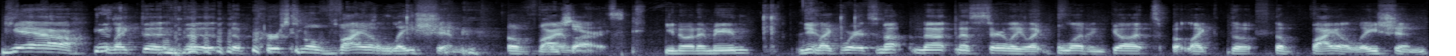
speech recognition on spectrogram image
yeah, like the the the personal violation of I'm violence. sorry. You know what I mean? Yeah. Like where it's not not necessarily like blood and guts, but like the the violation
